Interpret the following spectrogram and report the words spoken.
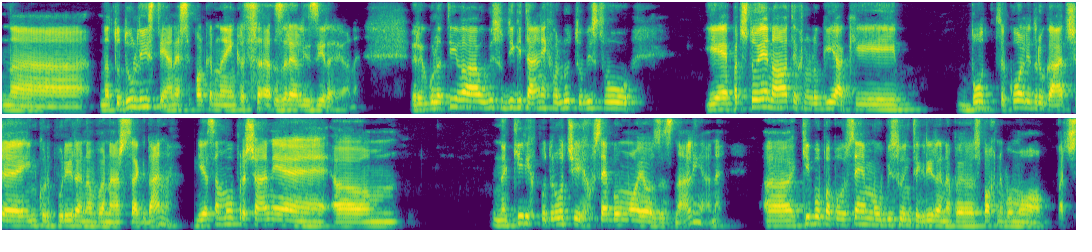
na, na to-do listi, ne, se pa kar naenkrat zrealizirajo. Ne. Regulativa v bistvu digitalnih valut v bistvu je pač to je nova tehnologija, ki bo tako ali drugače inkorporirana v naš vsak dan. Je samo vprašanje, um, na katerih področjih vse bomo jo zaznali, uh, ki bo pa povsem v bistvu integrirana, pa sploh ne bomo pač.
